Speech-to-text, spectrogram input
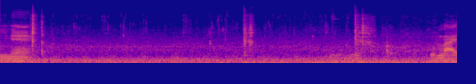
นี่แน่ขนไหลาย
